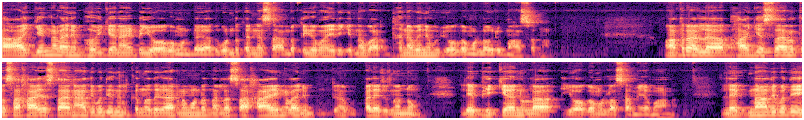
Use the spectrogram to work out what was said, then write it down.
ഭാഗ്യങ്ങൾ അനുഭവിക്കാനായിട്ട് യോഗമുണ്ട്. അതുകൊണ്ട് തന്നെ സാമ്പത്തികമായിരിക്കുന്ന വർധനവിനും യോഗമുള്ള ഒരു മാസമാണ്. മാത്രമല്ല ഭാഗ്യസ്ഥാനത്ത് സഹായ സ്ഥാനാധിപതി നിൽക്കുന്നത് കാരണം കൊണ്ട് നല്ല സഹായങ്ങൾ അനു പലരിൽ നിന്നും ലഭിക്കാനുള്ള യോഗമുള്ള സമയമാണ്. ലഗ്നാധിപതി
